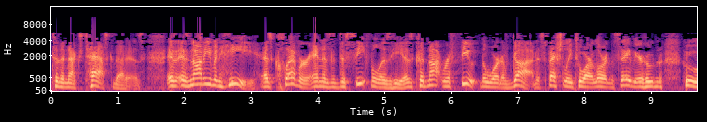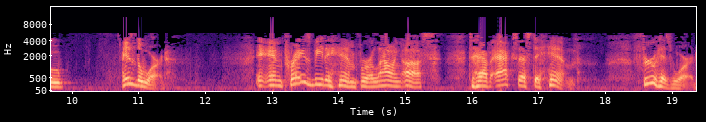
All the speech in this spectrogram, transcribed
to the next task, that is. Is not even he, as clever and as deceitful as he is, could not refute the Word of God, especially to our Lord and Savior who, who is the Word. And praise be to Him for allowing us to have access to Him through His Word.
